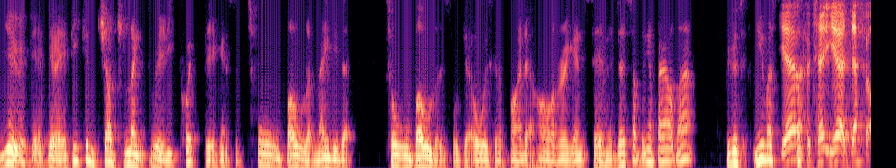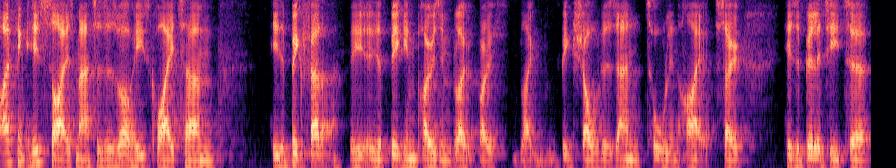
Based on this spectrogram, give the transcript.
you, if, you know, if you can judge length really quickly against a tall bowler, maybe that tall bowlers will get always going to find it harder against him. Is there something about that? Because you must, yeah, that, yeah, definitely. I think his size matters as well. He's quite, um, he's a big fella. he's a big, imposing bloke, both like big shoulders and tall in height. So his ability to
